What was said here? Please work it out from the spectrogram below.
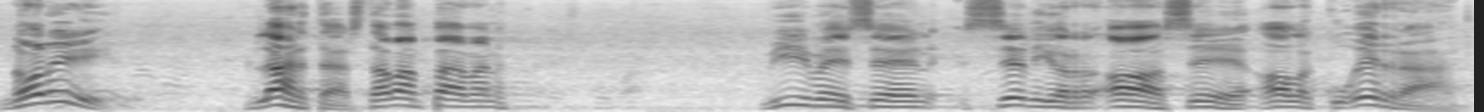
No niin, lähdetään tämän päivän viimeiseen Senior AC alkuerään.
